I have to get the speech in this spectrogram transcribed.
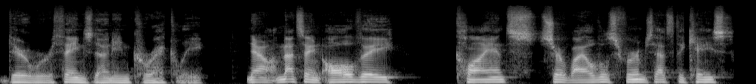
there were things done incorrectly. Now, I'm not saying all the clients served by all those firms that's the case,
